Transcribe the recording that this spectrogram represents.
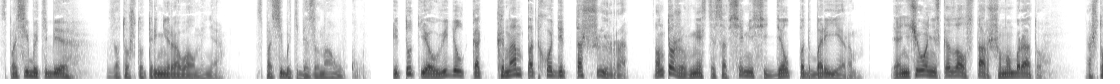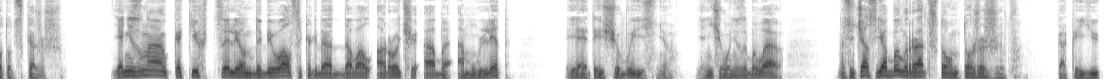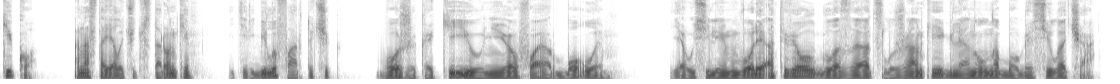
«Спасибо тебе за то, что тренировал меня. Спасибо тебе за науку. И тут я увидел, как к нам подходит Ташира. Он тоже вместе со всеми сидел под барьером. Я ничего не сказал старшему брату. А что тут скажешь? Я не знаю, каких целей он добивался, когда отдавал Орочи Абе амулет. Я это еще выясню. Я ничего не забываю. Но сейчас я был рад, что он тоже жив, как и Юкико. Она стояла чуть в сторонке, и теребила фартучек. Боже, какие у нее фаерболы! Я усилием воли отвел глаза от служанки и глянул на бога-силача.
